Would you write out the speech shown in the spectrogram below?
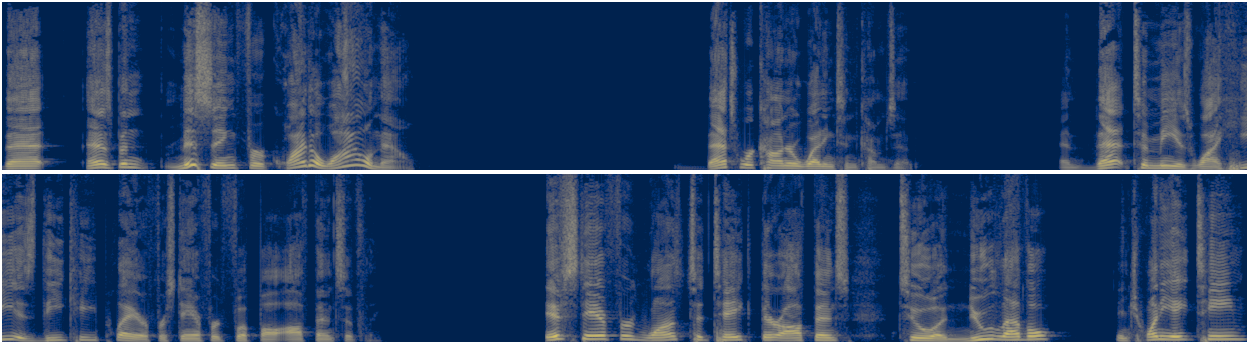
that has been missing for quite a while now. That's where Connor Wedington comes in. And that to me is why he is the key player for Stanford football offensively. If Stanford wants to take their offense to a new level in 2018,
